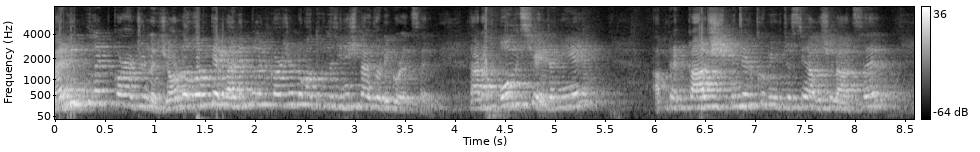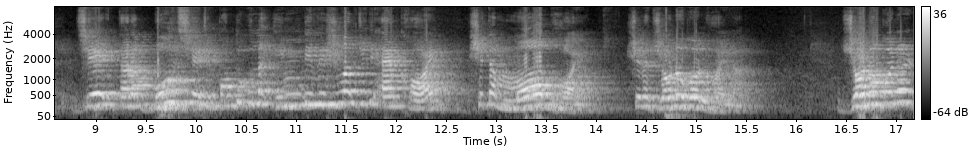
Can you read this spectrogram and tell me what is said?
ম্যানিপুলেট করার জন্য, জনগণকে ম্যানিপুলেট করার জন্য কতগুলো জিনিস তারা তৈরি করেছে। তারা বলছে এটা নিয়ে আপনার schmitt-এর খুব ইন্টারেস্টিং আলোচনা আছে, যে তারা বলছে যে কতগুলো ইন্ডিভিজুয়াল যদি এক হয়, সেটা মব হয়, সেটা জনগণ হয় না। জনগণের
